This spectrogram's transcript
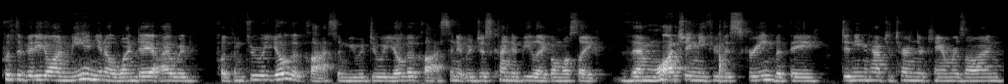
put the video on me and you know one day I would put them through a yoga class and we would do a yoga class and it would just kind of be like almost like them watching me through the screen but they didn't even have to turn their cameras on.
